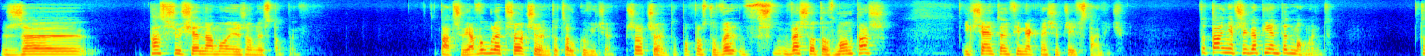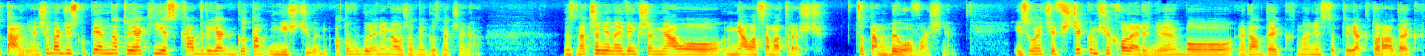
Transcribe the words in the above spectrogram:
że patrzył się na moje żony stopy. Patrzył, ja w ogóle przeoczyłem to całkowicie. Przeoczyłem to, po prostu weszło to w montaż i chciałem ten film jak najszybciej wstawić. Totalnie przegapiłem ten moment. Totalnie. Ja się bardziej skupiałem na to, jaki jest kadr, jak go tam umieściłem, a to w ogóle nie miało żadnego znaczenia. Znaczenie największe miało, miała sama treść, co tam było właśnie. I słuchajcie, wściekłem się cholernie, bo Radek, no niestety, jak to Radek,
